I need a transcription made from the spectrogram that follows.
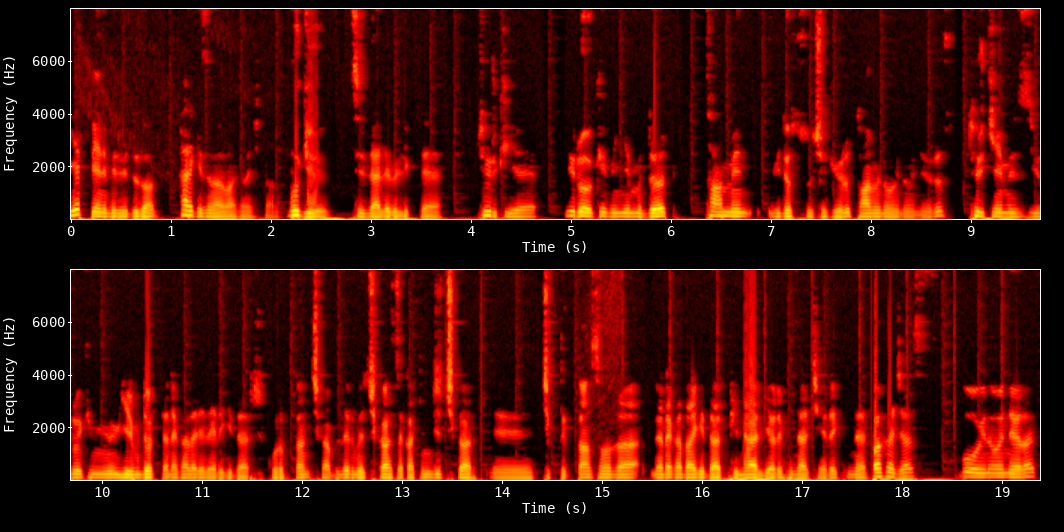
Yepyeni bir videodan herkese merhaba arkadaşlar. Bugün sizlerle birlikte Türkiye Euro 2024 tahmin videosu çekiyoruz. Tahmin oyunu oynuyoruz. Türkiye'miz Euro 2024'te ne kadar ileri gider? Gruptan çıkabilir mi? Çıkarsa kaçıncı çıkar? Ee, çıktıktan sonra nereye kadar gider? Final, yarı final, çeyrek final. Bakacağız. Bu oyunu oynayarak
